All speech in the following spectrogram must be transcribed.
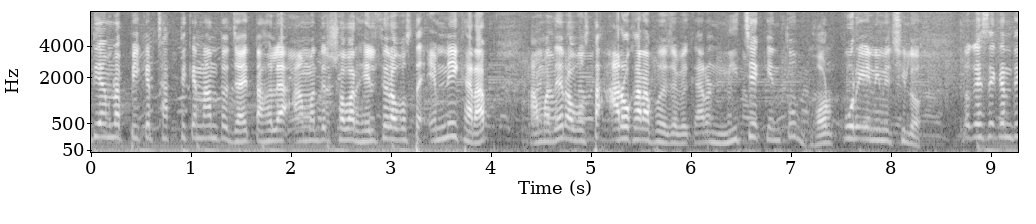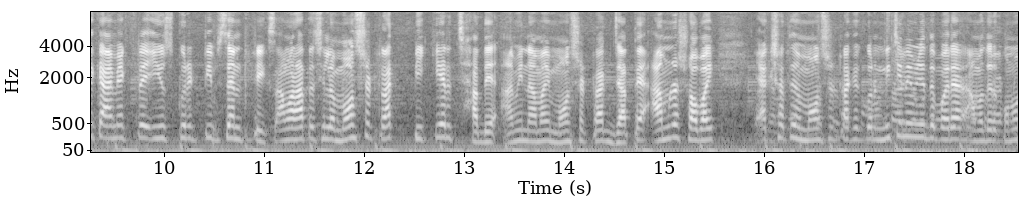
দিয়ে আমরা পিকের ছাদ থেকে নামতে যাই, তাহলে আমাদের সবার হেলথের অবস্থা এমনিই খারাপ। আমাদের অবস্থা আরও খারাপ হয়ে যাবে। কারণ নিচে কিন্তু ভরপুর এনিমি ছিল। তো গেছে এখান থেকে আমি একটা ইউজ করি টিপস অ্যান্ড ট্রিক্স আমার হাতে ছিল মনস্টার ট্রাক পিকের ছাদে আমি নামাই মনস্টার ট্রাক যাতে আমরা সবাই একসাথে মনস্টার ট্রাকে করে নিচে নেমে যেতে পারে আর আমাদের কোনো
